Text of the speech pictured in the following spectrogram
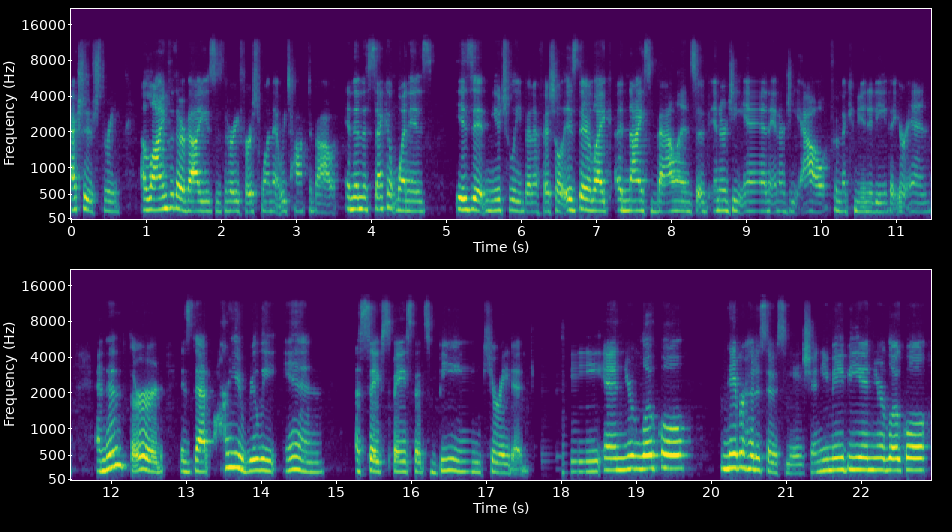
Actually, there's three. aligned with our values is the very first one that we talked about. And then the second one is is it mutually beneficial? Is there like a nice balance of energy in, energy out from the community that you're in? And then third is that are you really in a safe space that's being curated? Be in your local neighborhood association, you may be in your local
